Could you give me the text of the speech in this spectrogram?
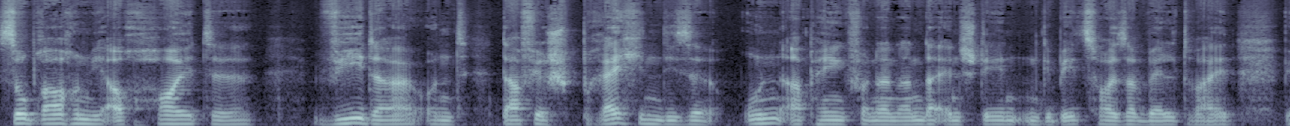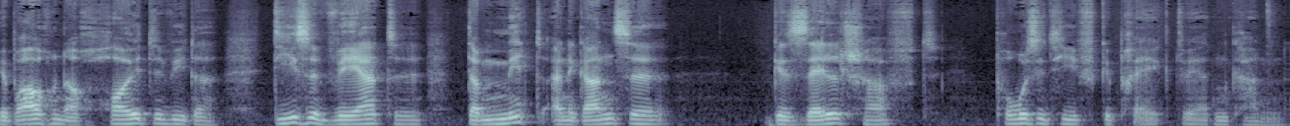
So brauchen wir auch heute wieder und dafür sprechen diese unabhängig voneinander entstehenden Gebetshäuser weltweit. Wir brauchen auch heute wieder diese Werte, damit eine ganze Gesellschaft positiv geprägt werden kann.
